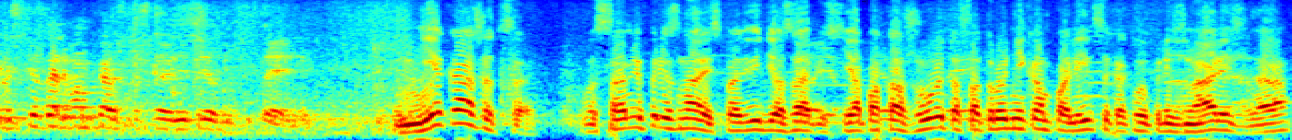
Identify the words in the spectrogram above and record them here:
Вы же сказали, вам кажется, что я не в трезвом состоянии. Мне кажется, вы сами признались под видеозапись. Я покажу это сотрудникам полиции, как вы признались, да.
